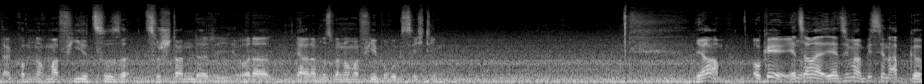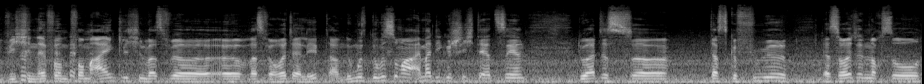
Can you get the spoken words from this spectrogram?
da kommt noch mal viel zu, zustande. Die, oder ja, da muss man noch mal viel berücksichtigen. Ja, okay, jetzt, haben wir, jetzt sind wir ein bisschen abgewichen ne, vom, vom eigentlichen, was wir, äh, was wir heute erlebt haben. Du musst, du musst doch mal einmal die Geschichte erzählen. Du hattest äh, das Gefühl, dass heute noch so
